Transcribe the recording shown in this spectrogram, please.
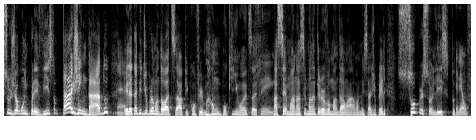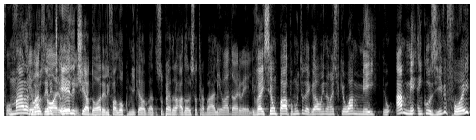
surgir algum imprevisto, tá agendado. É. Ele até pediu pra eu mandar o WhatsApp e confirmar um pouquinho antes. Sim. Na semana, na semana anterior eu vou mandar uma, uma mensagem pra ele. Super solícito. Ele é um fofo. Maravilhoso. Ele, ele ele. te adora, ele falou comigo que eu super adoro, adoro o seu trabalho. Eu adoro E ele. vai ser um papo muito legal, ainda mais porque eu amei. Eu amei. Inclusive, foi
